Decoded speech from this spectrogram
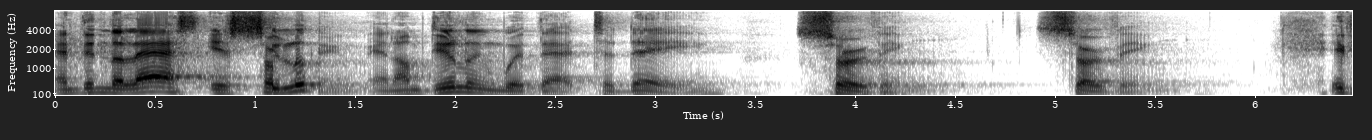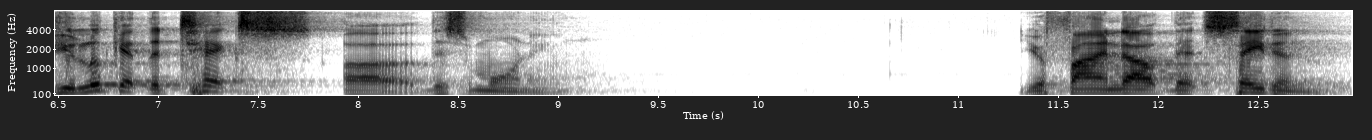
And then the last is looking, and I'm dealing with that today serving. Serving. If you look at the text uh, this morning, you'll find out that Satan.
